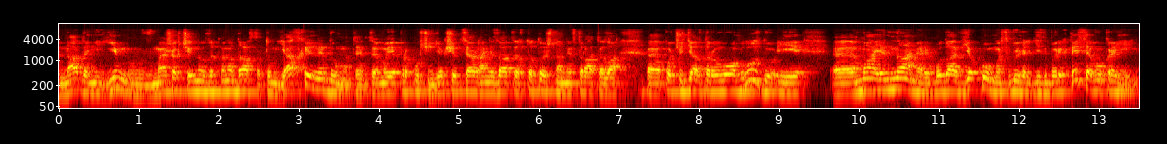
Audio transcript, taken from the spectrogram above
надані їм в межах чинного законодавства. Тому я схильний думати, це моє припущення. Якщо ця організація остаточно не втратила е, почуття здорового глузду і е, має наміри бодай в якомусь вигляді зберегтися в Україні,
